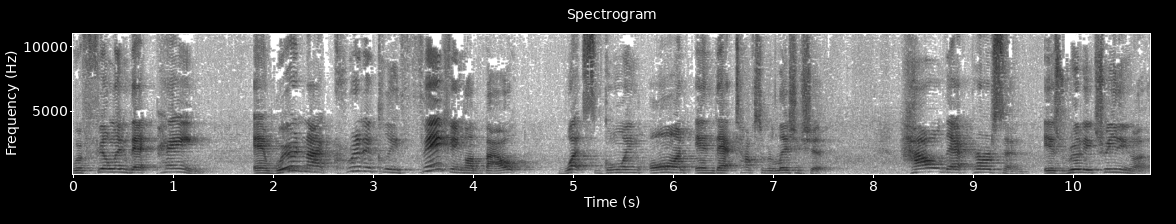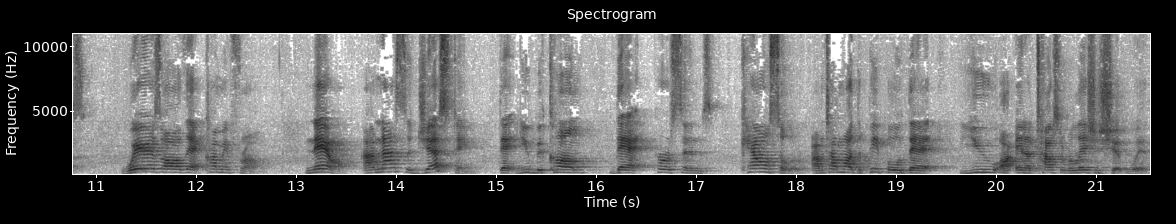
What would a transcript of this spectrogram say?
we're feeling that pain, and we're not critically thinking about what's going on in that toxic relationship, how that person is really treating us. Where's all that coming from? Now, I'm not suggesting that you become that person's counselor. I'm talking about the people that you are in a toxic relationship with.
